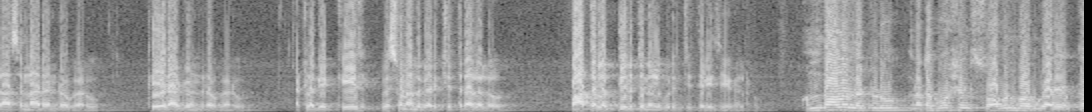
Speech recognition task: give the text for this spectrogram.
దాసరి నారాయణరావు గారు కె రాఘవేంద్రరావు గారు అట్లాగే కె విశ్వనాథ్ గారి చిత్రాలలో పాత్రల తీరుతెన్నుల గురించి తెలియజేయగలరు. అందాల నటుడు నటభూషణ్ శోభన్ బాబు గారి యొక్క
